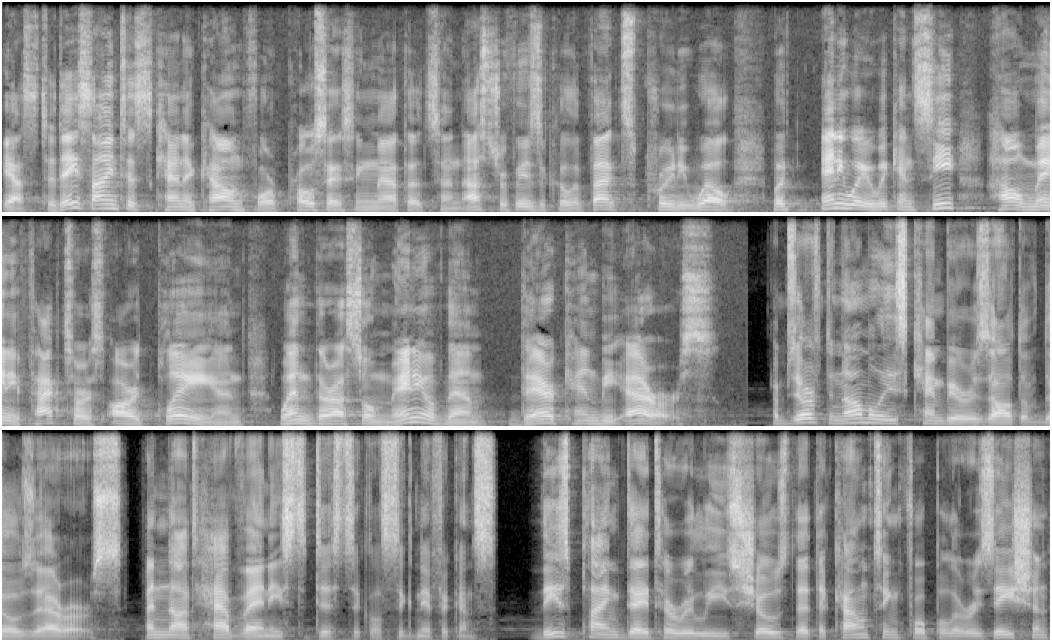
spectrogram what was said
Yes, today scientists can account for processing methods and astrophysical effects pretty well, but anyway, we can see how many factors are at play, and when there are so many of them, there can be errors. Observed anomalies can be a result of those errors, and not have any statistical significance. This Planck data release shows that accounting for polarization,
